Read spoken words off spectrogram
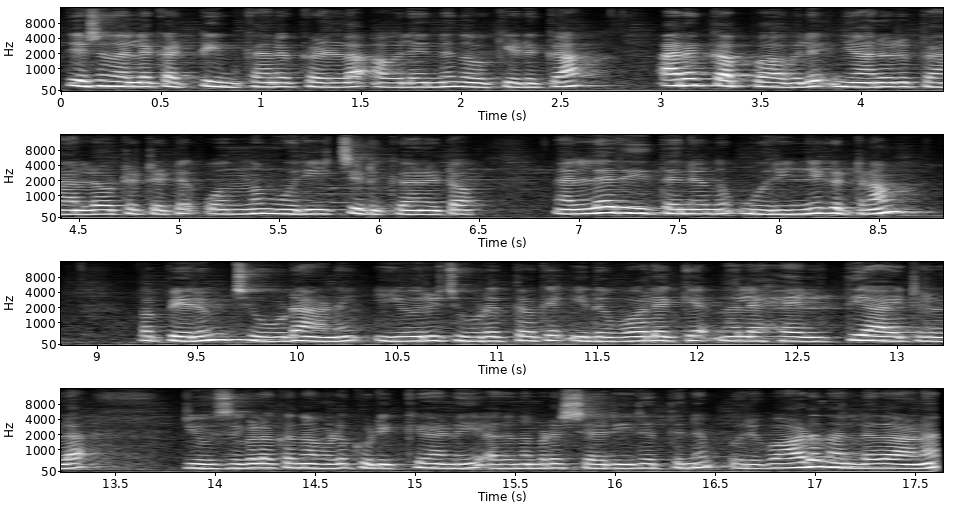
അത്യാവശ്യം നല്ല കട്ടിയും കനൊക്കെ ഉള്ള അവൽ തന്നെ നോക്കിയെടുക്കുക. അര കപ്പ് അവൽ ഞാനൊരു പാനിലോട്ട് ഇട്ടിട്ട് ഒന്ന് മുരിച്ചെടുക്കുകയാണ് കേട്ടോ നല്ല രീതിയിൽ തന്നെ ഒന്ന് മുരിഞ്ഞ് കിട്ടണം. അപ്പോൾ പെരും ചൂടാണ്. ഈ ഒരു ചൂടത്തൊക്കെ ഇതുപോലെയൊക്കെ നല്ല ഹെൽത്തി ആയിട്ടുള്ള ജ്യൂസുകളൊക്കെ നമ്മൾ കുടിക്കുകയാണെങ്കിൽ അത് നമ്മുടെ ശരീരത്തിനും ഒരുപാട് നല്ലതാണ്.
